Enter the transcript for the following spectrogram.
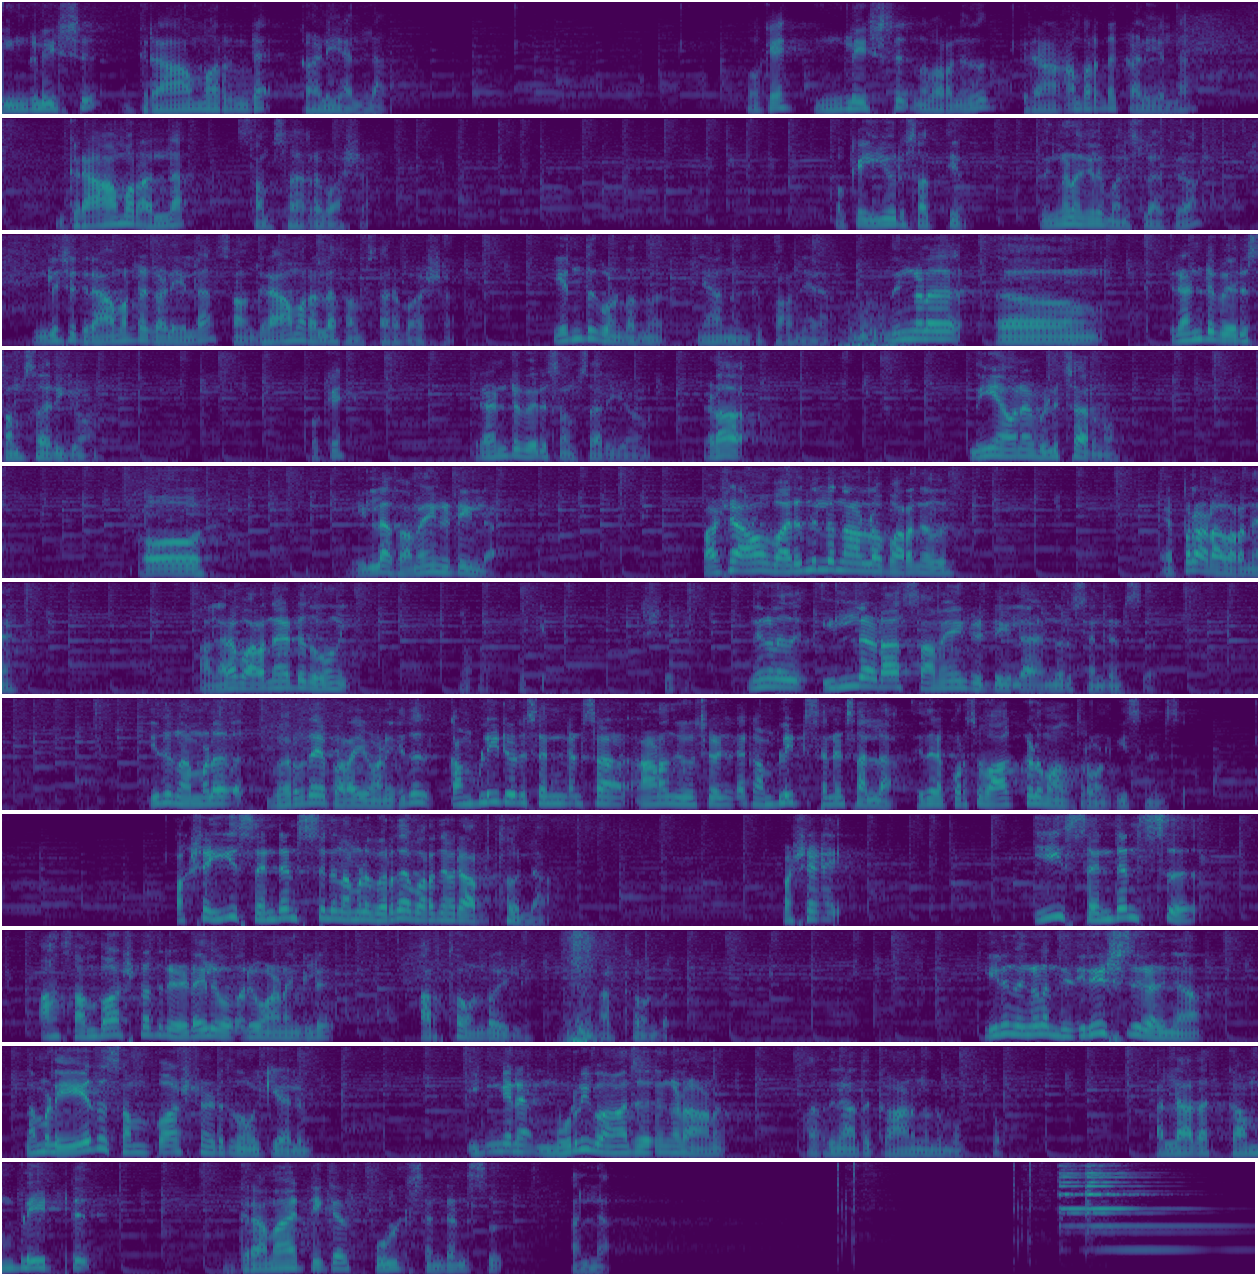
English ഗ്രാമറിന്റെ കളിയല്ല. Okay? English എന്ന് പറഞ്ഞത് ഗ്രാമറിന്റെ കളിയല്ല. ഗ്രാമറല്ല സംസാര ഭാഷ. ഓക്കെ? ഈ ഒരു സത്യം നിങ്ങളെങ്കിലും മനസ്സിലാക്കുക. ഇംഗ്ലീഷ് ഗ്രാമറിന്റെ കളിയല്ല ഗ്രാമറല്ല സംസാര ഭാഷ. എന്തുകൊണ്ടെന്ന് ഞാൻ നിങ്ങൾക്ക് പറഞ്ഞുതരാം. നിങ്ങൾ രണ്ട് പേര് സംസാരിക്കുവാണ്. ഓക്കെ? രണ്ട് പേര് സംസാരിക്കുകയാണ് എടാ നീ അവനെ വിളിച്ചായിരുന്നോ? ഓ ഇല്ല സമയം കിട്ടിയില്ല. പക്ഷെ അവൻ വരുന്നില്ലെന്നാണല്ലോ പറഞ്ഞത്. എപ്പോഴാടാ പറഞ്ഞേ? അങ്ങനെ പറഞ്ഞായിട്ട് തോന്നി. ഓക്കെ ശരി. നിങ്ങൾ ഇല്ലടാ സമയം കിട്ടിയില്ല എന്നൊരു സെന്റൻസ് ഇത് നമ്മൾ വെറുതെ പറയുവാണ്. ഇത് കംപ്ലീറ്റ് ഒരു സെന്റൻസ് ആണെന്ന് ചോദിച്ചു കഴിഞ്ഞാൽ കംപ്ലീറ്റ് സെന്റൻസ് അല്ല. ഇതിന് കുറച്ച് വാക്കുകൾ മാത്രമാണ് ഈ സെന്റൻസ് പക്ഷേ ഈ സെന്റൻസിന് നമ്മൾ വെറുതെ പറഞ്ഞ ഒരു അർത്ഥമില്ല. പക്ഷേ ഈ സെന്റൻസ് ആ സംഭാഷണത്തിന്റെ ഇടയിൽ വരുവാണെങ്കിൽ അർത്ഥമുണ്ടോ ഇല്ലേ? അർത്ഥമുണ്ട്. ഇനി നിങ്ങൾ നിരീക്ഷിച്ചു കഴിഞ്ഞാൽ നമ്മൾ ഏത് സംഭാഷണം എടുത്ത് നോക്കിയാലും ഇങ്ങനെ മുറിവാചകങ്ങളാണ് അതിനകത്ത് കാണുന്നത് മൊത്തം. അല്ലാതെ കംപ്ലീറ്റ് ഗ്രാമാറ്റിക്കൽ ഫുൾ സെന്റൻസ് അല്ല.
